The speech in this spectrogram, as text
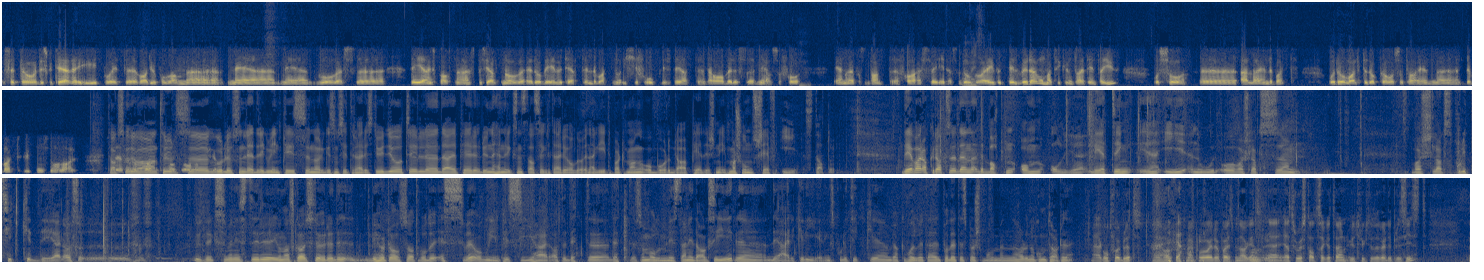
sitte og diskutere i, på et eh, radioprogram med, med, med våre regjeringspartnere, spesielt når jeg da blir invitert til debatten og ikke får opplyst det at det arbeides med å få en representant fra SV i det. Så Da ga jeg tilbudet om at vi kunne ta et intervju, og så eh, eller en debatt. Og da valgte dere også å ta en debatt uten Snorre Takk skal du ha, Truls Gordløfsen, leder i Greenpeace Norge, som sitter her i studio. Til deg, Per Rune Henriksen, statssekretær i Olje- og energidepartementet, og Bård Glad Pedersen, informasjonssjef i Statoil. Det var akkurat den debatten om oljeleting i nord, og hva slags eh, hva slags politikk det er. Altså, Utenriksminister Jonas Gahr Støre, det, vi hørte altså at både SV og Greenpeace sier her at dette, dette, som oljeministeren i dag sier, det, det er ikke regjeringspolitikk. Vi har ikke forberedt deg på dette spørsmålet, men har du noen kommentar til det? Jeg er godt forberedt. Jeg har fulgt med på i løpet av ettermiddagen. Jeg tror statssekretæren uttrykte det veldig presist.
